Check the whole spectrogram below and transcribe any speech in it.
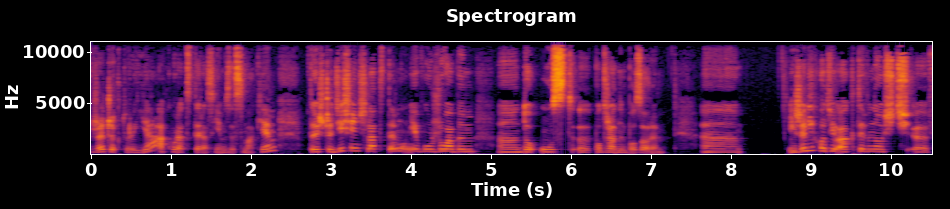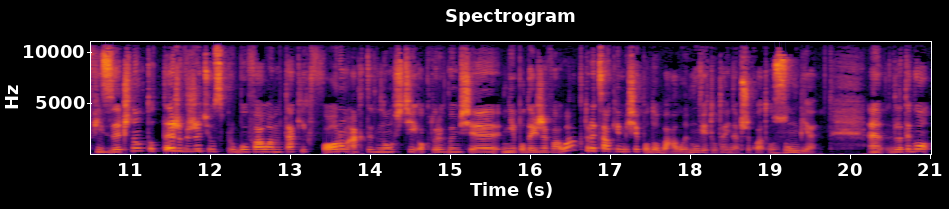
rzeczy, które ja akurat teraz jem ze smakiem, to jeszcze 10 lat temu nie włożyłabym do ust pod żadnym pozorem. Jeżeli chodzi o aktywność e, fizyczną, to też w życiu spróbowałam takich form aktywności, o których bym się nie podejrzewała, które całkiem mi się podobały. Mówię tutaj na przykład o zumbie. E, dlatego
